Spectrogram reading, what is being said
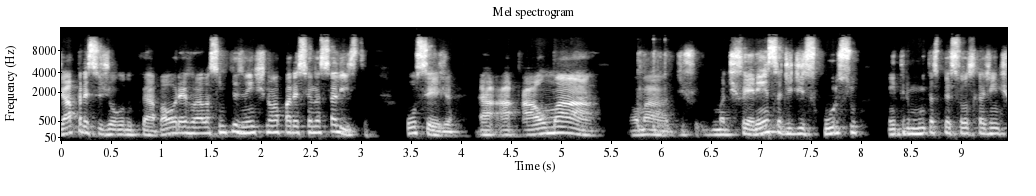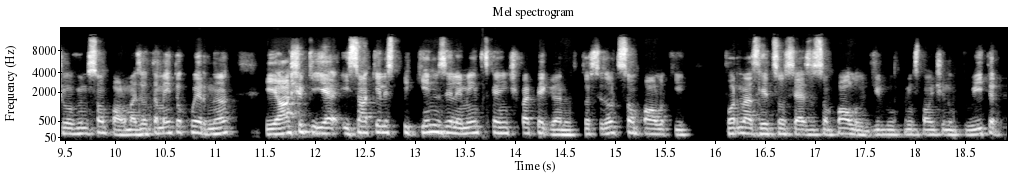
Já para esse jogo do Cuiabá, o Orejuela simplesmente não apareceu nessa lista. Ou seja, há, há uma, uma, uma diferença de discurso entre muitas pessoas que a gente ouve no São Paulo. Mas eu também estou com o Hernan, e acho que e são aqueles pequenos elementos que a gente vai pegando. O torcedor de São Paulo que for nas redes sociais do São Paulo, digo principalmente no Twitter,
